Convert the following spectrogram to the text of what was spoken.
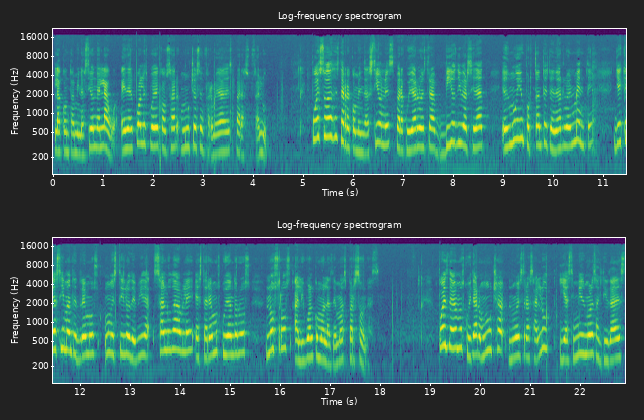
la contaminación del agua, en el cual les puede causar muchas enfermedades para su salud. Pues todas estas recomendaciones para cuidar nuestra biodiversidad es muy importante tenerlo en mente, ya que así mantendremos un estilo de vida saludable, estaremos cuidándonos nosotros al igual como las demás personas. Pues debemos cuidar mucha nuestra salud y asimismo las actividades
